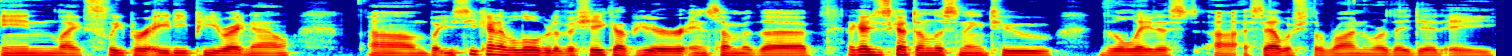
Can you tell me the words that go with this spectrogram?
in like sleeper ADP right now. Um, but you see kind of a little bit of a shakeup here in some of the like I just got done listening to the latest uh, establish the run where they did a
